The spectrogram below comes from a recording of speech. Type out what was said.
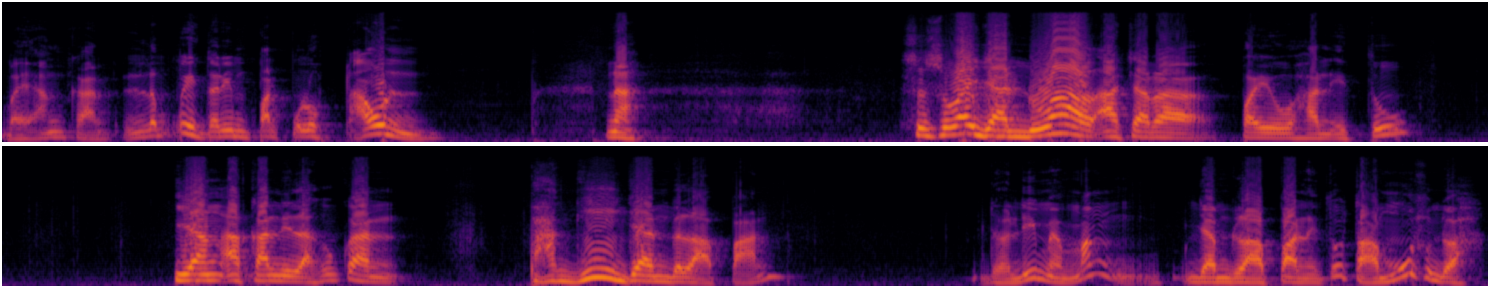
Bayangkan, lebih dari 40 tahun. Nah, sesuai jadwal acara payuhan itu yang akan dilakukan pagi jam 8. Jadi memang jam 8 itu tamu sudah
